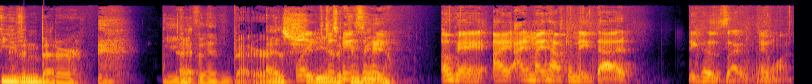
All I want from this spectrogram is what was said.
even better. Even better. As like shitty as just it can basically. be. Okay, I I might have to make that because I I want to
